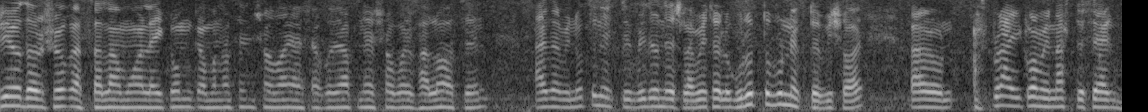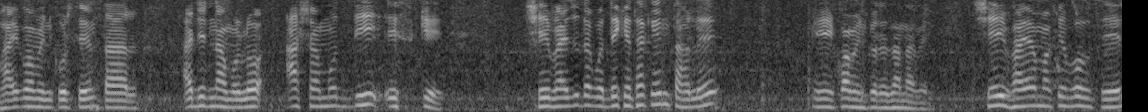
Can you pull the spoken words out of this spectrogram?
প্রিয় দর্শক, আসসালামু আলাইকুম। কেমন আছেন সবাই? আশা করি আপনারা সবাই ভালো আছেন। আজ আমি নতুন একটি ভিডিও নিয়ে আসলাম। এটা হলো গুরুত্বপূর্ণ একটা বিষয়, কারণ প্রায় কমেন্ট আসতেছে, এক ভাই কমেন্ট করছেন, তার আইডির নাম হলো আশামুদ্দি এসকে সেই ভাই যদি একবার দেখে থাকেন, তাহলে এই কমেন্ট করে জানাবেন। সেই ভাই আমাকে বলছেন,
